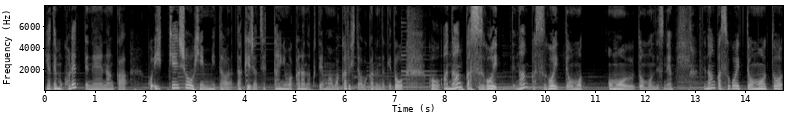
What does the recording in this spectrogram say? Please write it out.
いやでもこれってねなんかこう一見商品見ただけじゃ絶対に分からなくてまあ分かる人は分かるんだけどこうあなんかすごいってなんかすごいって思思うと思うんですね。でなんかすごいって思うと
